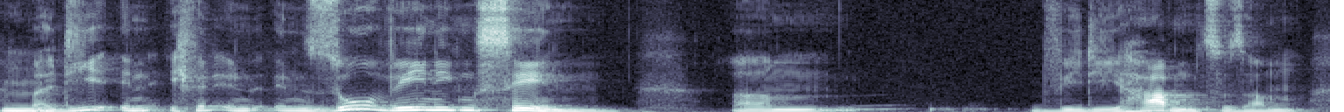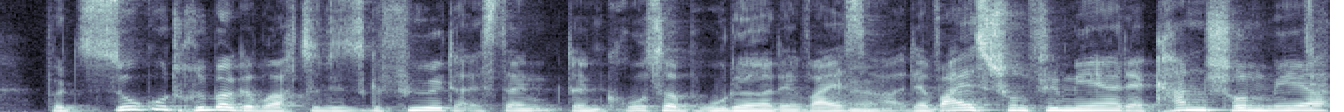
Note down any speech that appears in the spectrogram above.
Hm. Weil die, in, ich finde, in, in so wenigen Szenen, ähm, wie die haben zusammen, wird so gut rübergebracht, so dieses Gefühl, da ist dein, dein großer Bruder, der weiß, der weiß schon viel mehr, der kann schon mehr.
